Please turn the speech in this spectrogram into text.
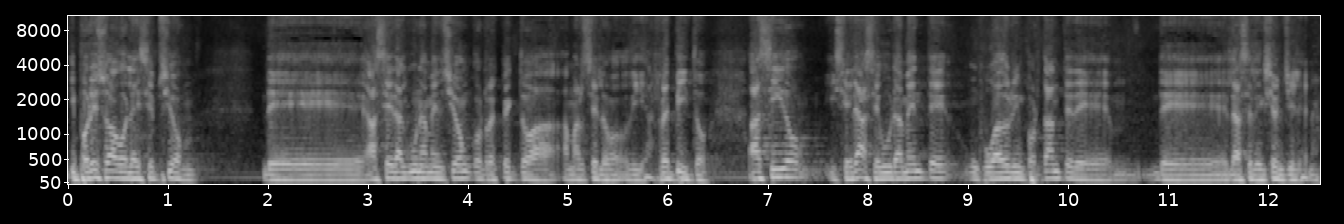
y por eso hago la excepción de hacer alguna mención con respecto a, Marcelo Díaz. Repito, ha sido y será seguramente un jugador importante de la selección chilena.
